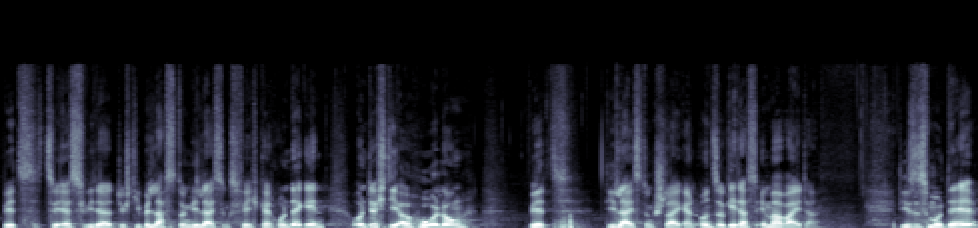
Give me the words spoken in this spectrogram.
wird zuerst wieder durch die Belastung die Leistungsfähigkeit runtergehen und durch die Erholung wird die Leistung steigern. Und so geht das immer weiter. Dieses Modell,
